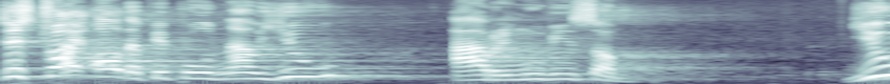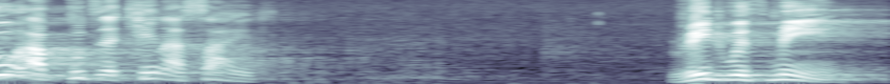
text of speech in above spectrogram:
Destroy all the people. Now you are removing some. You have put the king aside. Read with me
